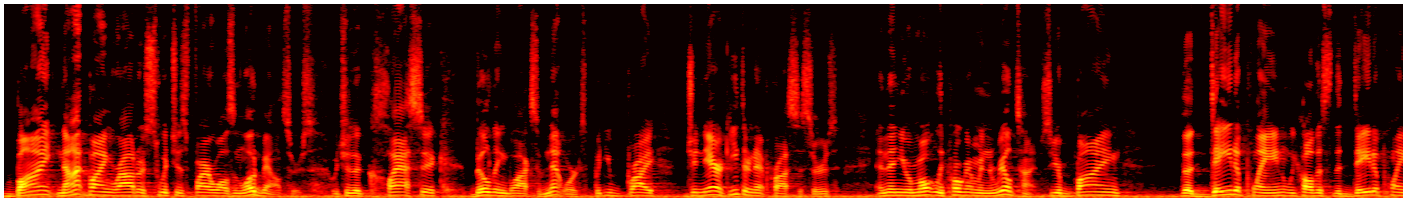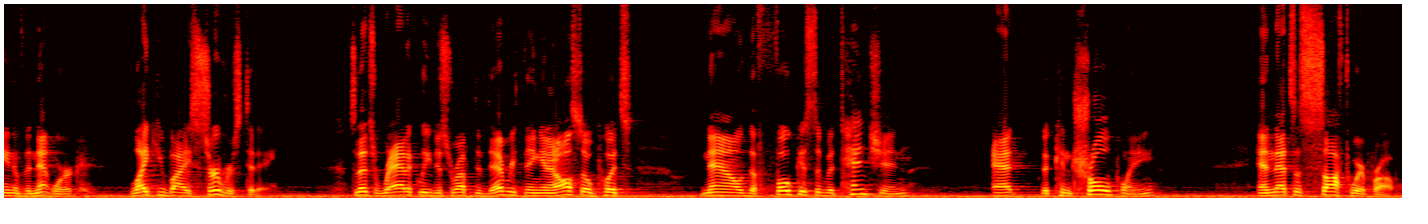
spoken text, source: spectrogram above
Buying, not buying routers, switches, firewalls, and load balancers, which are the classic building blocks of networks, but you buy generic Ethernet processors, and then you remotely program in real time. So you're buying the data plane, we call this the data plane of the network, like you buy servers today. So that's radically disruptive to everything, and it also puts now the focus of attention at the control plane, and that's a software problem.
